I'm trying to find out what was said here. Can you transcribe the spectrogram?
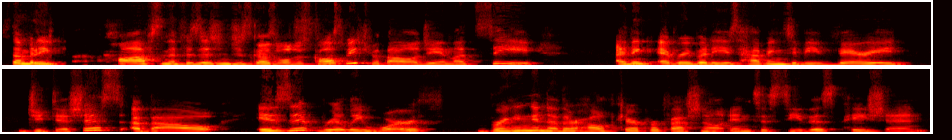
Somebody exactly. coughs and the physician just goes, "Well, just call speech pathology and let's see." I think everybody is having to be very judicious about is it really worth bringing another healthcare professional in to see this patient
